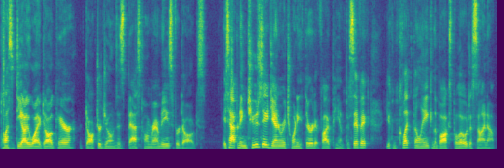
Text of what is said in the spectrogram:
plus DIY dog care, Dr. Jones's best home remedies for dogs. It's happening Tuesday, January 23rd at 5 p.m. Pacific. You can click the link in the box below to sign up.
